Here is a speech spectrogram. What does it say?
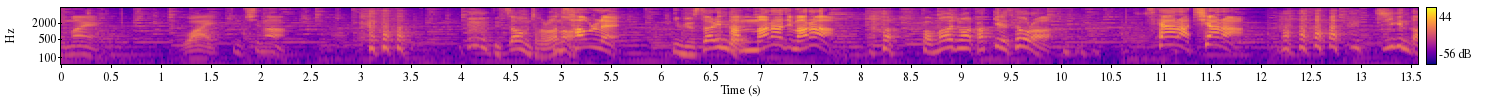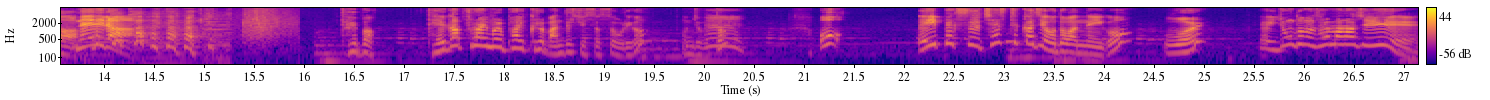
오마에 Why? 좀 치나. 이 싸움 잘하나? 사올래. 이몇 살인데? 반말하지 마라. 반말하지 마. 갓길에 세워라. 세아라, 치아라. 찌긴다. 내리라. 대박. 대가 primal pike를 만들 수 있었어 우리가? 언제부터? 어? apex chest까지 얻어왔네 이거? 5월? 야 이 정도면 살만하지.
